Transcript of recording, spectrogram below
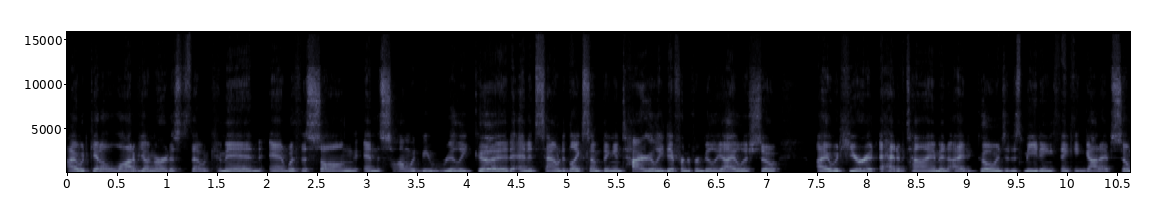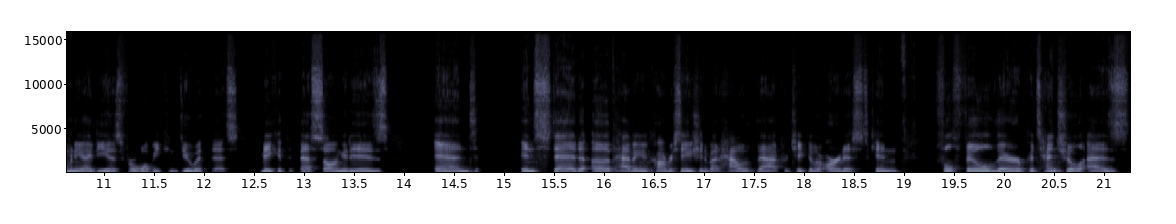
I would get a lot of young artists that would come in and with a song, and the song would be really good, and it sounded like something entirely different from Billie Eilish. So I would hear it ahead of time, and I'd go into this meeting thinking, God, I have so many ideas for what we can do with this. Make it the best song it is, and instead of having a conversation about how that particular artist can fulfill their potential as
